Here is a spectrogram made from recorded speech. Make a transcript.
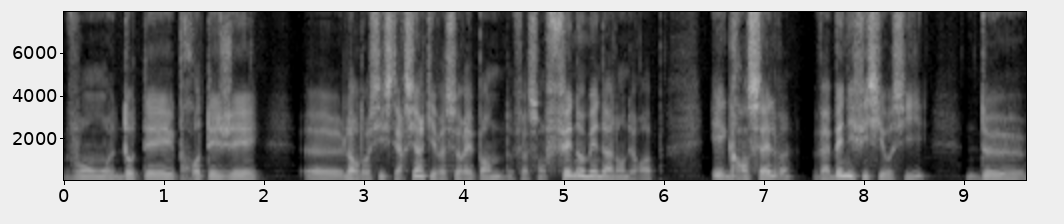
vont doter, protéger euh, l'ordre cistercien qui va se répandre de façon phénoménale en Europe. Et Grand-Selve va bénéficier aussi de,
